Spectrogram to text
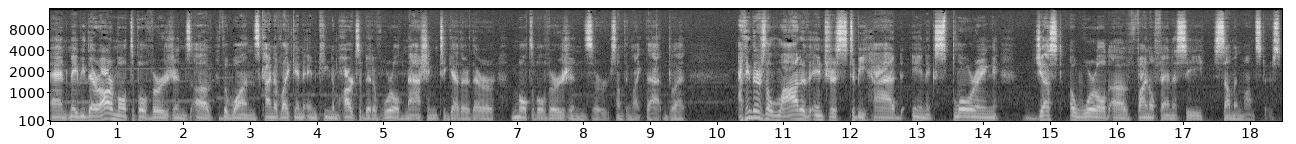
And maybe there are multiple versions of the ones, kind of like in, in Kingdom Hearts, a bit of world mashing together. There are multiple versions or something like that. But I think there's a lot of interest to be had in exploring just a world of Final Fantasy summon monsters.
